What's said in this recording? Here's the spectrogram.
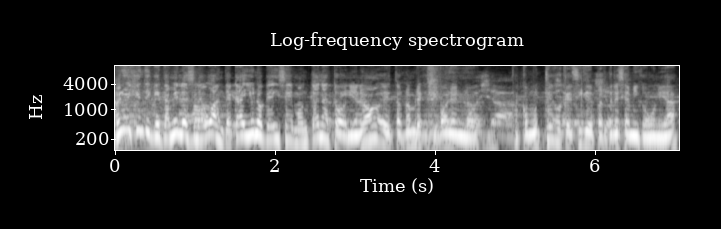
Pero hay gente que también le hace el aguante. Acá hay uno que dice Montana Tony, ¿no? Estos nombres que se ponen. No los- como tengo que decir que pertenece a mi comunidad.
